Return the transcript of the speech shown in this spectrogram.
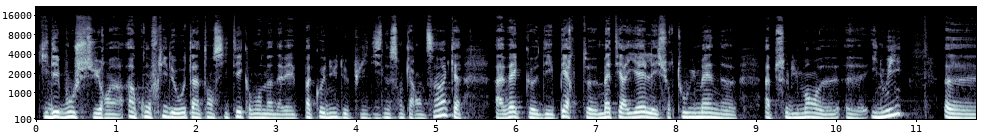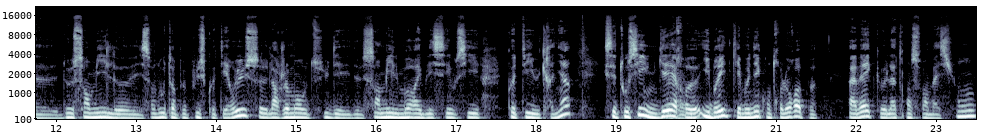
qui débouche sur un, conflit de haute intensité comme on n'en avait pas connu depuis 1945, avec des pertes matérielles et surtout humaines absolument inouïes. 200 euh, 000 et sans doute un peu plus côté russe, largement au-dessus des, de 100 000 morts et blessés aussi côté ukrainien. C'est aussi une guerre euh, hybride qui est menée contre l'Europe, avec euh, la transformation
